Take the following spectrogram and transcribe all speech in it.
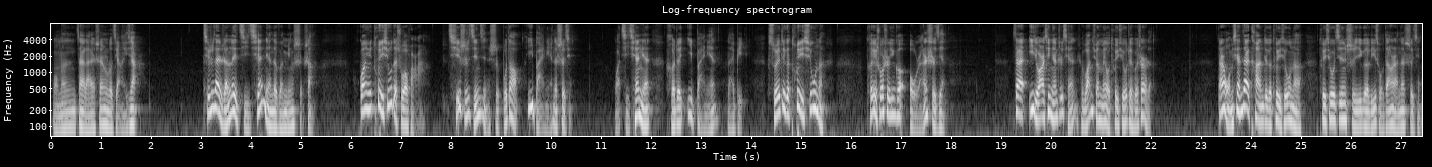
我们再来深入的讲一下。其实，在人类几千年的文明史上，关于退休的说法啊，其实仅仅是不到一百年的事情，哇，几千年和这一百年来比，所以这个退休呢，可以说是一个偶然事件。在一九二七年之前是完全没有退休这回事的。当然，我们现在看这个退休呢，退休金是一个理所当然的事情，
